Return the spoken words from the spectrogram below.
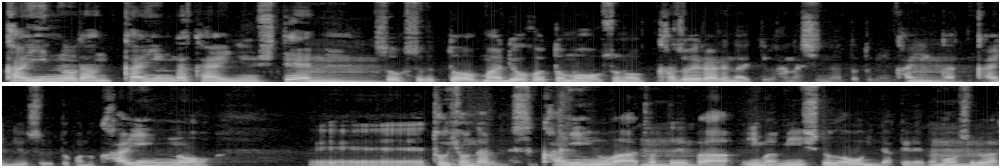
会員の段会員が介入して、うん、そうすると、まあ、両方ともその数えられないという話になった時に会員が介入すると、この会員のえー、投票になるんです。下院は例えば、うん、今民主党が多いんだけれども、うん、それは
